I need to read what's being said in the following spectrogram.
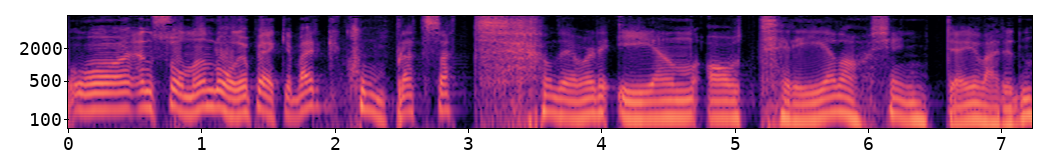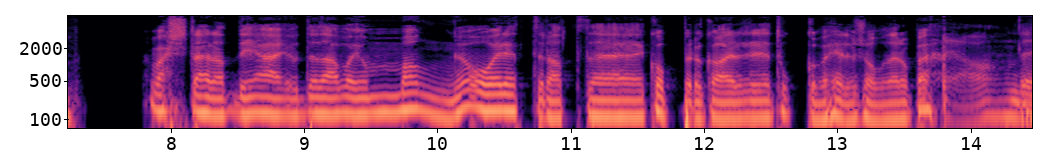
Og en sånn en lå det jo på Ekeberg, komplett sett. Og det er vel én av tre da, kjente i verden. Verst er at det, er jo, det der var jo mange år etter at eh, Kopper og Kar tok over hele showet der oppe. Ja, Det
